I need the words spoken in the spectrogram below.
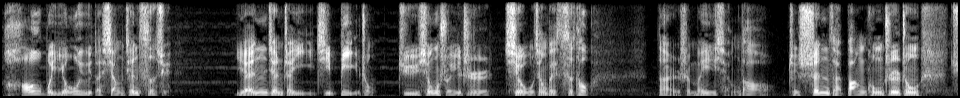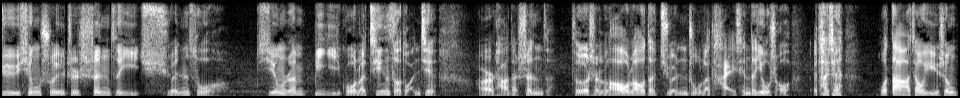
毫不犹豫地向前刺去。眼见这一击必中，巨型水蛭就将被刺透，但是没想到，这身在半空之中，巨型水蛭身子一蜷缩，竟然避过了金色短剑，而他的身子则是牢牢地卷住了太前的右手。太前，我大叫一声，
